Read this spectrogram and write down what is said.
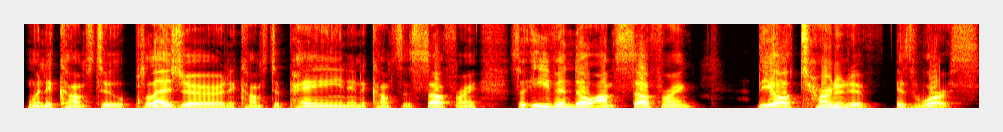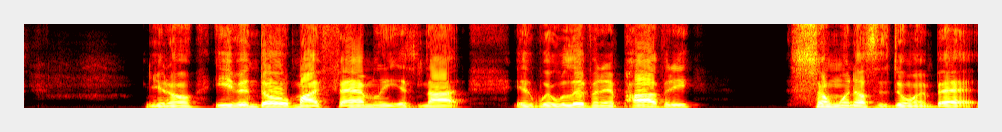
when it comes to pleasure and it comes to pain and it comes to suffering. So even though I'm suffering, the alternative is worse. You know, even though my family is not, eh, we're living in poverty, someone else is doing bad.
